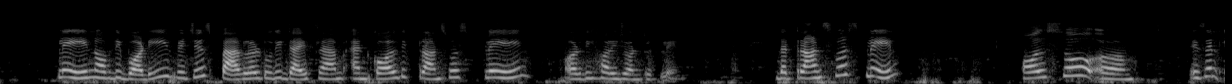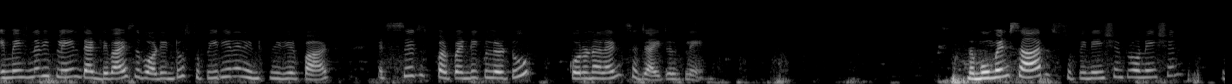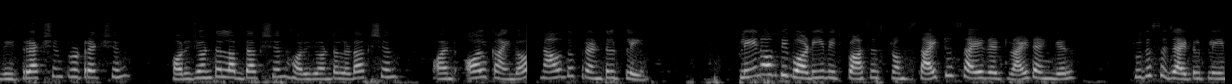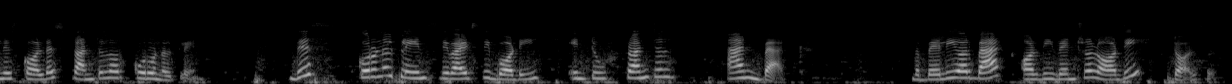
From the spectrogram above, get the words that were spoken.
plane of the body which is parallel to the diaphragm and called the transverse plane or the horizontal plane. The transverse plane also um, is an imaginary plane that divides the body into superior and inferior part. It sits perpendicular to coronal and sagittal plane. The movements are supination pronation, retraction protraction, horizontal abduction, horizontal adduction and all kind of. Now the frontal plane. Plane of the body which passes from side to side at right angle to the sagittal plane is called as frontal or coronal plane. This coronal planes divides the body into frontal and back. The belly or back or the ventral or the dorsal.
